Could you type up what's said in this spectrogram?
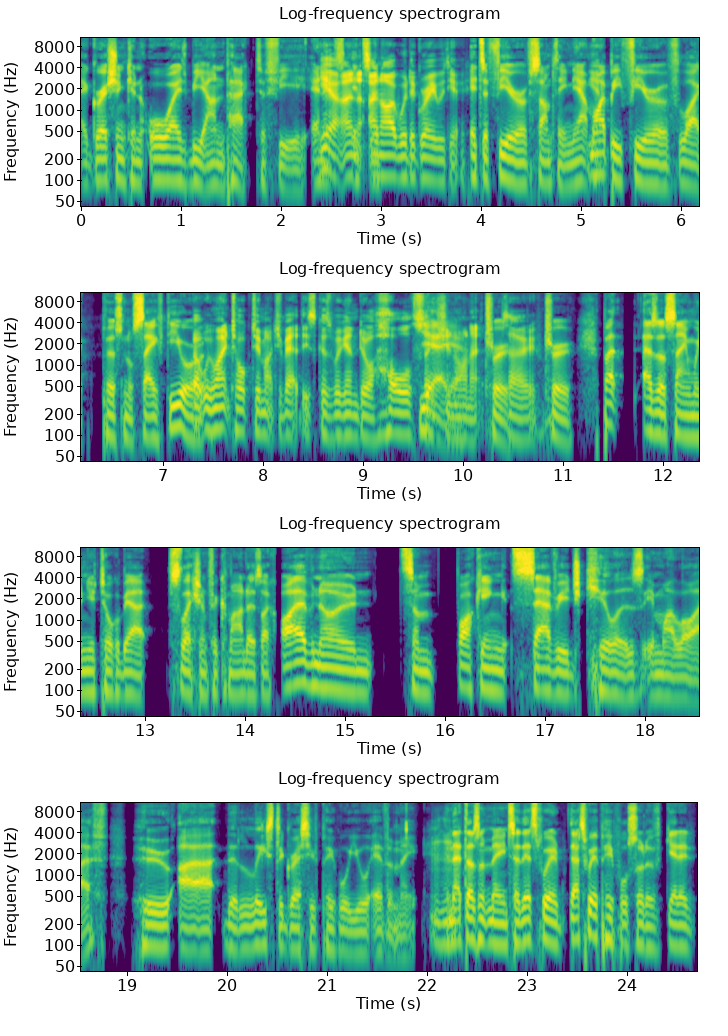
aggression can always be unpacked to fear. And yeah, it's, and, it's, and I would agree with you. it's a fear of something. Now, it might be fear of like personal safety or But we won't talk too much about this because we're going to do a whole section on it. True. So True. But as I was saying, when you talk about selection for commandos, like I have known some fucking savage killers in my life who are the least aggressive people you'll ever meet. Mm-hmm. And that doesn't mean so that's where that's where people sort of get it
